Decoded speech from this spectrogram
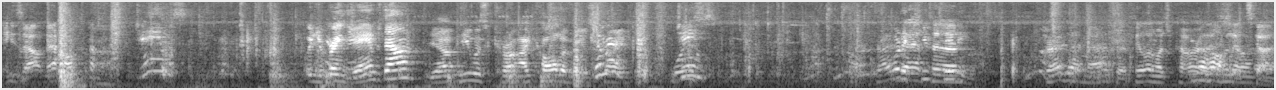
He's out now. James! Would you bring James down? Yeah, he was. Cr- I called him. He was Come trying. here, James. What a cute uh, kitty. Drive that Mazda. Feel how much power No, that no, shit's no, got.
